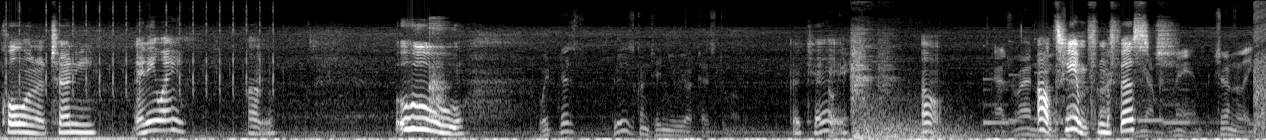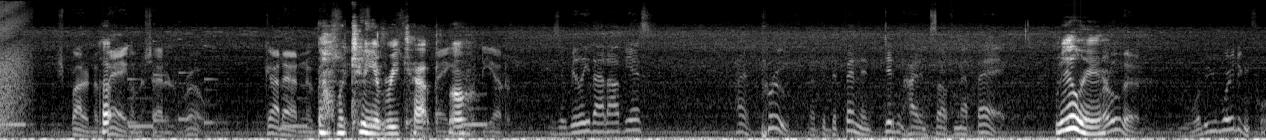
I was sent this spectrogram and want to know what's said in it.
call an attorney anyway. Um. Ooh. Witness, please continue your testimony. Okay. Oh. As Oh, was it's him from the first- with the other man, but suddenly spotted a Uh. bag on the side of the road. Got out and Oh, we're investigated getting a recap. Oh. with the other. Is it really that obvious? I have proof that the defendant didn't hide himself in that bag. Really? Well then, what are you waiting for?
